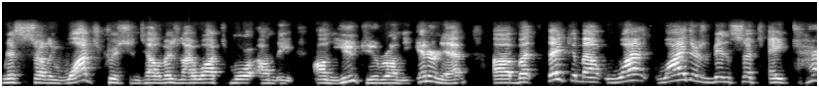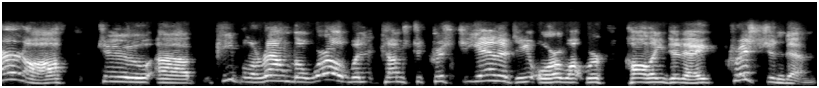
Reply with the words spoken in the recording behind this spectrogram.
necessarily watch Christian television. I watch more on the on YouTube or on the internet. Uh, but think about why why there's been such a turnoff to uh, people around the world when it comes to Christianity or what we're calling today Christendom.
